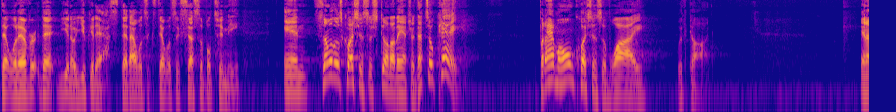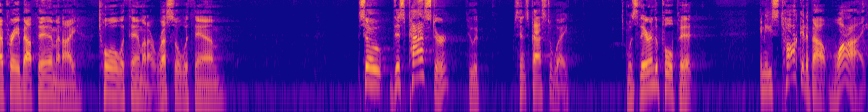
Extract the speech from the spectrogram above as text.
that whatever that you know you could ask that I was that was accessible to me, and some of those questions are still not answered. That's okay, but I have my own questions of why with God, and I pray about them, and I toil with them, and I wrestle with them, so this pastor, who had since passed away, was there in the pulpit and he's talking about why.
